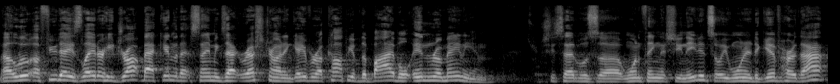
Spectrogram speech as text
a, little, a few days later, he dropped back into that same exact restaurant and gave her a copy of the Bible in Romanian. She said was uh, one thing that she needed, so he wanted to give her that.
